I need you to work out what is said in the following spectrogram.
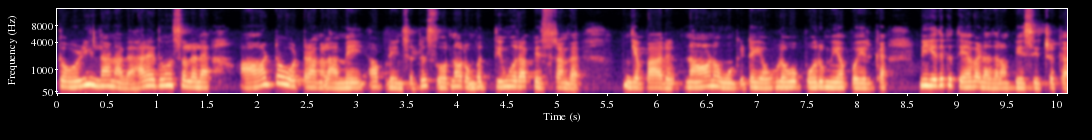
தொழில்லாம் நான் வேறு எதுவும் சொல்லலை. ஆட்டோ ஓட்டுறாங்களாமே. அப்படின்னு சொல்லிட்டு சொர்ணா ரொம்ப திமுறாக பேசுகிறாங்க இங்கே பாரு நானும் உன்கிட்ட எவ்வளவோ பொறுமையாக போயிருக்கேன். நீ எதுக்கு தேவையில்லாதெல்லாம் பேசிகிட்டு இருக்க?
